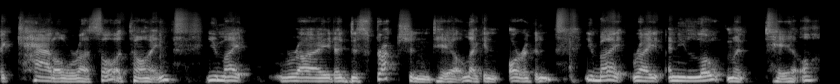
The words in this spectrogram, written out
a cattle rustle, a táin. You might write a destruction tale, like in Oregon. You might write an elopement tale,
